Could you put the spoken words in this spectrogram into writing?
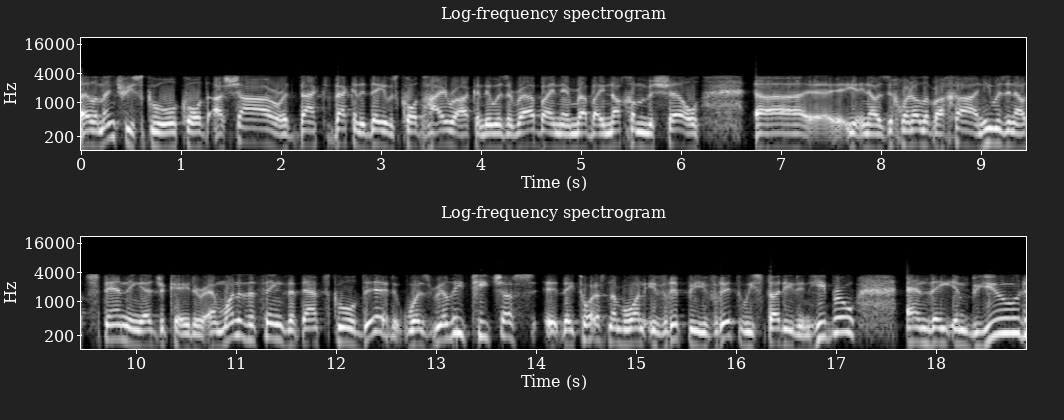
elementary school called Ashar, or back back in the day it was called High Rock, and there was a rabbi named Rabbi Nachum Michel, uh, you know, Levracha, and he was an outstanding educator. And one of the things that that school did was really teach us. They taught us number one Ivrit Ivrit. We studied studied in Hebrew, and they imbued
